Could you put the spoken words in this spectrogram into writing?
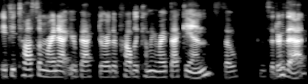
if you toss them right out your back door they're probably coming right back in so consider that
